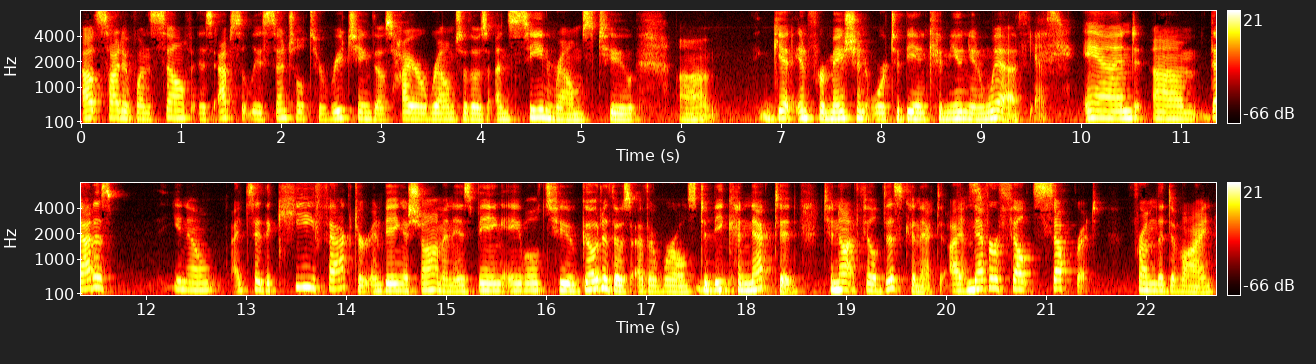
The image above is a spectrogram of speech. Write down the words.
outside of oneself is absolutely essential to reaching those higher realms or those unseen realms to um, get information or to be in communion with. Yes. And um, that is you know, I'd say the key factor in being a shaman is being able to go to those other worlds, to be connected, to not feel disconnected. Yes. I've never felt separate from the divine.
